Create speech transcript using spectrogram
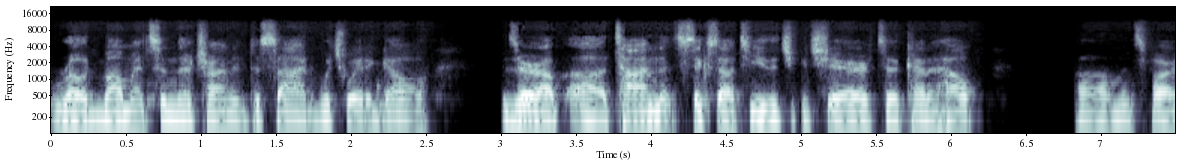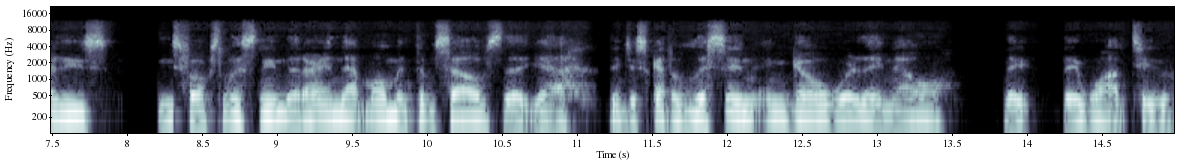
road moments and they're trying to decide which way to go is there a, a time that sticks out to you that you could share to kind of help um, inspire these these folks listening that are in that moment themselves that yeah they just got to listen and go where they know they they want to?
